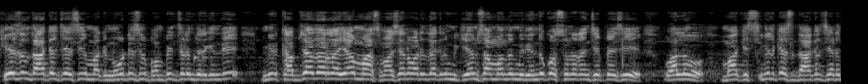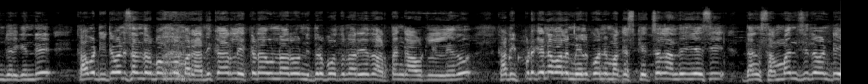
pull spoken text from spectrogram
కేసులు దాఖలు చేసి మాకు నోటీసులు పంపించడం జరిగింది. మీరు కబ్జాదారులు అయ్యా మా శ్మశాన వాటి దగ్గర మీకు ఏం సంబంధం? మీరు ఎందుకు వస్తున్నారని చెప్పేసి వాళ్ళు మాకు సివిల్ కేసు దాఖలు చేయడం జరిగింది. కాబట్టి ఇటువంటి సందర్భంలో మరి అధికారులు ఎక్కడ ఉన్నారో నిద్రపోతున్నారు ఏదో అర్థం కావట్లేదు. కాబట్టి ఇప్పటికైనా వాళ్ళు మేల్కొని మాకు స్కెచ్లను అందజేసి దానికి సంబంధించినటువంటి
